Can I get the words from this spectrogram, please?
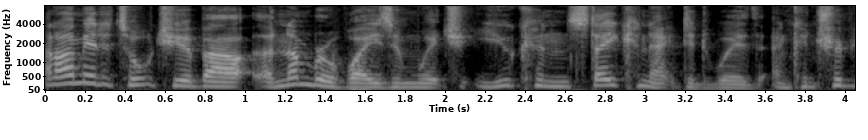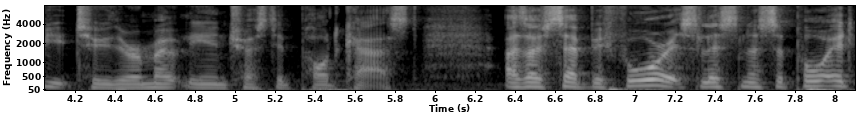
and I'm here to talk to you about a number of ways in which you can stay connected with and contribute to the Remotely Interested podcast. As I've said before, it's listener supported,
